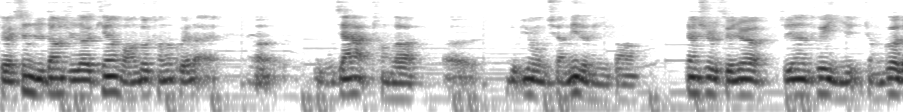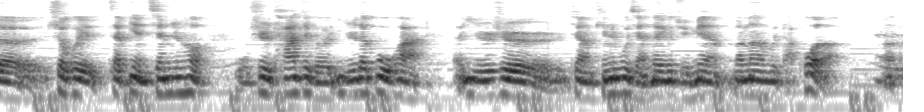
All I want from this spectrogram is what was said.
对，甚至当时的天皇都成了傀儡，嗯呃，武家成了呃有拥有权力的那一方。但是随着时间的推移，整个的社会在变迁之后，武士他这个一直在固化，呃，一直是这样停滞不前的一个局面，慢慢会打破了。嗯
